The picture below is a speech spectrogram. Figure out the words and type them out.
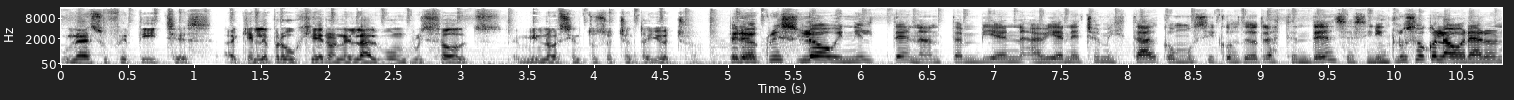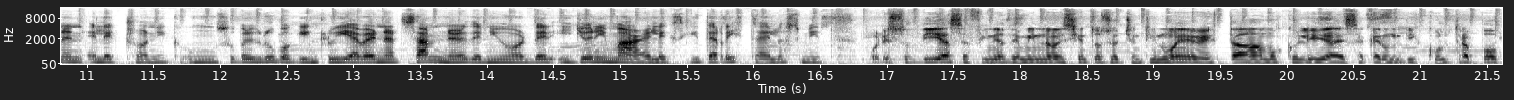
una de sus fetiches, a quien le produjeron el álbum Results en 1988. Pero Chris Lowe y Neil Tennant también habían hecho amistad con músicos de otras tendencias e incluso colaboraron en Electronic, un supergrupo que incluía a Bernard Sumner de New Order y Johnny Marr, el ex guitarrista de los Smiths. Por esos días, a fines de 1989, estábamos con la idea de sacar un disco ultra pop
